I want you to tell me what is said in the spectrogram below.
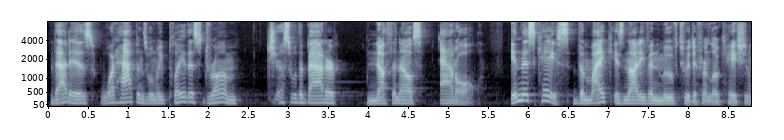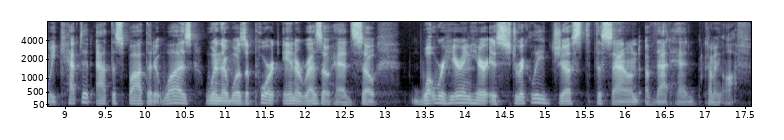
That is what happens when we play this drum just with a batter, nothing else at all. In this case, the mic is not even moved to a different location. We kept it at the spot that it was when there was a port in a reso head. So what we're hearing here is strictly just the sound of that head coming off.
